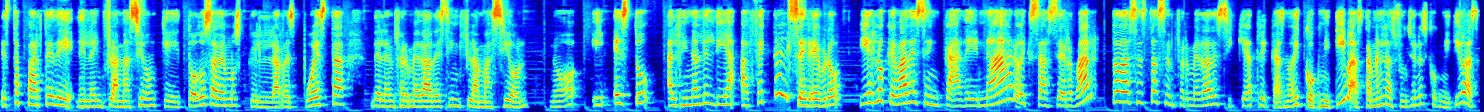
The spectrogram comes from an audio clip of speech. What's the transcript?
esta parte de, de, la inflamación, que todos sabemos que la respuesta de la enfermedad es inflamación, ¿no? Y esto al final del día afecta el cerebro y es lo que va a desencadenar o exacerbar todas estas enfermedades psiquiátricas, ¿no? Y cognitivas, también las funciones cognitivas.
